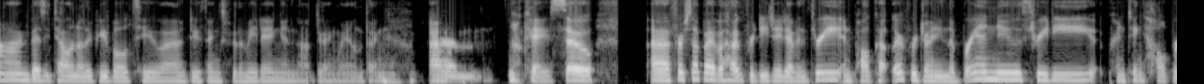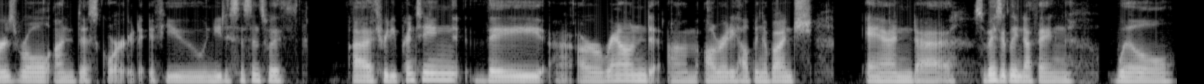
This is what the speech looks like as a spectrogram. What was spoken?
I'm busy telling other people to uh, do things for the meeting and not doing my own thing. um, okay, so uh, first up, I have a hug for DJ Devon Three and Paul Cutler for joining the brand new 3D printing helpers role on Discord. If you need assistance with uh, 3D printing, they uh, are around, um, already helping a bunch. And uh, so basically, nothing will.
